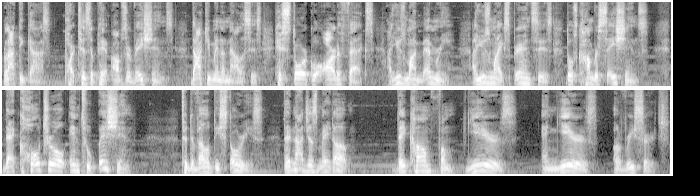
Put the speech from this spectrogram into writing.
pláticas, participant observations, document analysis, historical artifacts. I use my memory. I use my experiences, those conversations, that cultural intuition to develop these stories. They're not just made up, they come from years and years of research.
